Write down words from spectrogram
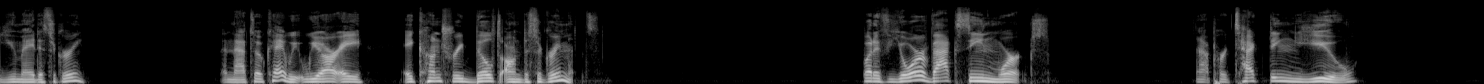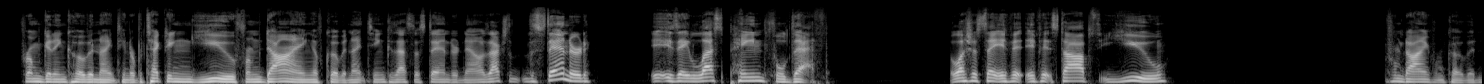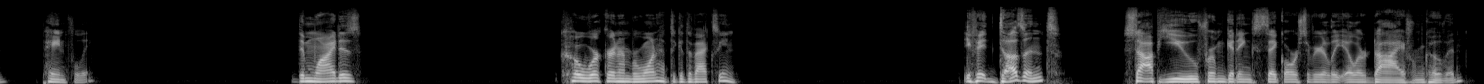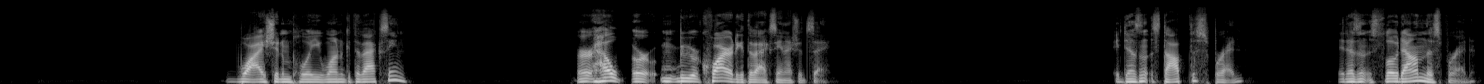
You may disagree. And that's okay. We, we are a, a country built on disagreements. But if your vaccine works at protecting you from getting COVID 19 or protecting you from dying of COVID 19, because that's the standard now, is actually the standard is a less painful death. But let's just say if it if it stops you from dying from COVID painfully, then why does coworker number one have to get the vaccine? If it doesn't stop you from getting sick or severely ill or die from COVID, why should employee one get the vaccine? or help or be required to get the vaccine, I should say. It doesn't stop the spread. It doesn't slow down the spread.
